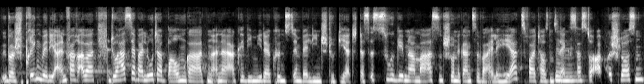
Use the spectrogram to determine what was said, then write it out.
überspringen wir die einfach. Aber du hast ja bei Lothar Baumgarten an der Akademie der Künste in Berlin studiert. Das ist zugegebenermaßen schon eine ganze Weile her. 2006 mhm. hast du abgeschlossen.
